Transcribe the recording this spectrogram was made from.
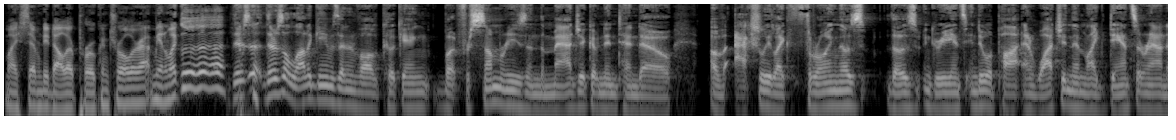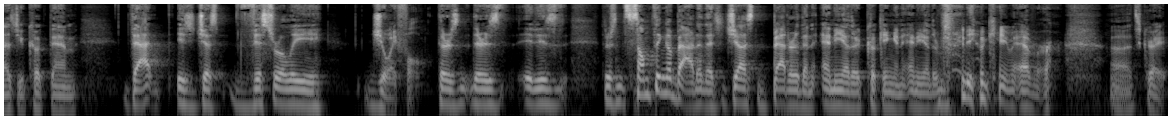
my seventy dollar pro controller at me, and I'm like, "Ugh." There's a, there's a lot of games that involve cooking, but for some reason, the magic of Nintendo of actually like throwing those those ingredients into a pot and watching them like dance around as you cook them, that is just viscerally joyful. There's there's it is there's something about it that's just better than any other cooking in any other video game ever. Uh, it's great.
